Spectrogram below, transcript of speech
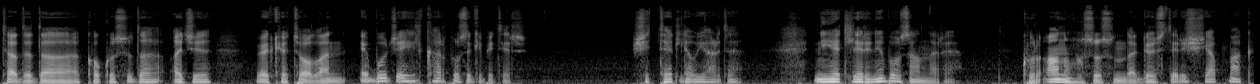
tadı da kokusu da acı ve kötü olan Ebu Cehil karpuzu gibidir. Şiddetle uyardı niyetlerini bozanları, Kur'an hususunda gösteriş yapmak,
